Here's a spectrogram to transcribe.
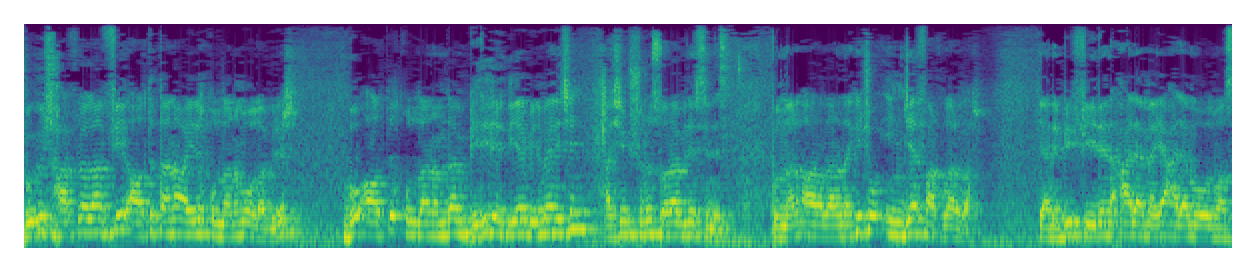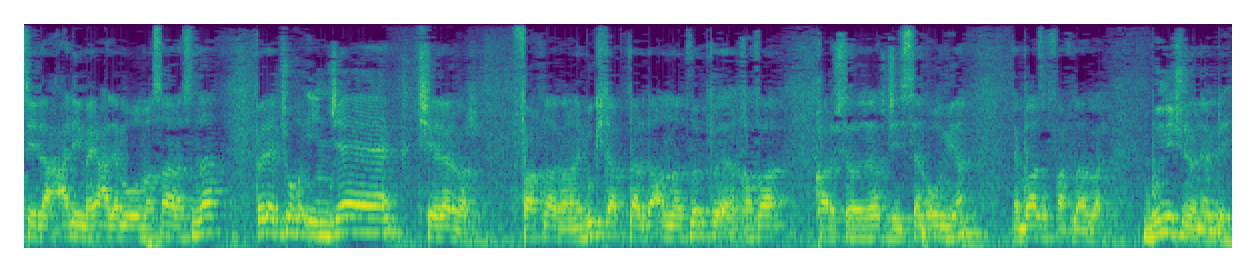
Bu üç harfli olan fiil altı tane ayrı kullanımı olabilir. Bu altı kullanımdan biridir diyebilmen için ha şimdi şunu sorabilirsiniz. Bunların aralarındaki çok ince farklar var. Yani bir fiilin aleme ya'leme olmasıyla alime ya'leme olması arasında böyle çok ince şeyler var. Farklar var. Hani bu kitaplarda anlatılıp e, kafa karıştırılacak cinsten olmayan e, bazı farklar var. Bunun için önemli.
